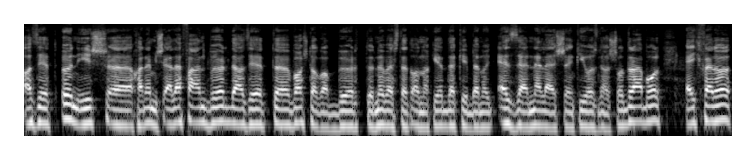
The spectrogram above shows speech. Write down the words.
azért ön is, eh, ha nem is elefántbőr, de azért eh, vastagabb bőrt növesztett annak érdekében, hogy ezzel ne lehessen kihozni a sodrából, egyfelől,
